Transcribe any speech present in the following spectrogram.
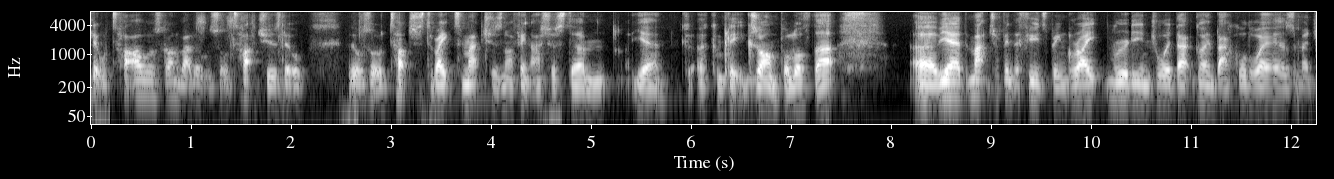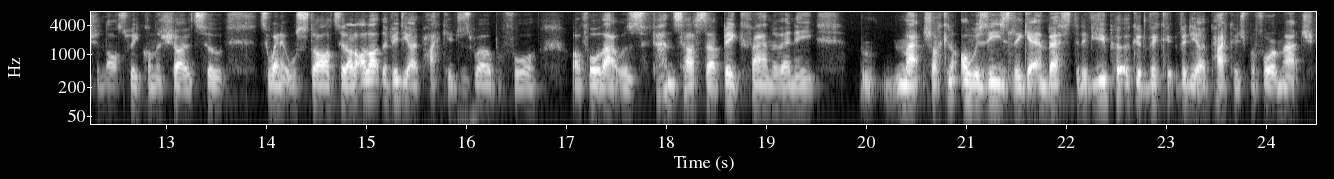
little. T- I was gone about little sort of touches, little, little sort of touches to make to matches, and I think that's just, um, yeah, a complete example of that. Uh, yeah, the match. I think the feud's been great. Really enjoyed that. Going back all the way, as I mentioned last week on the show, to to when it all started. I, I like the video package as well. Before I thought that was fantastic. Big fan of any match. I can always easily get invested if you put a good video package before a match.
